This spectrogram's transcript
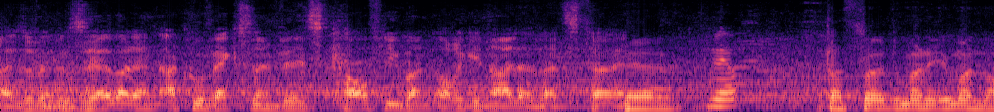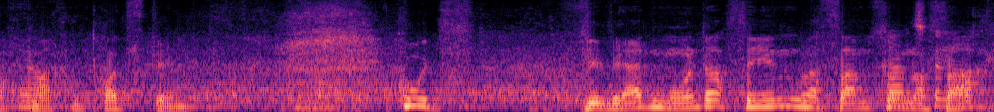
Also wenn du selber deinen Akku wechseln willst, kauf lieber ein Originalersatzteil. Ja. Ja. Das sollte man immer noch machen, trotzdem. Gut, wir werden Montag sehen, was Samsung Ganz noch genau. sagt,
